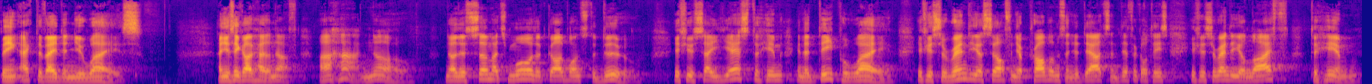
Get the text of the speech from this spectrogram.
being activated in new ways. And you think, I've had enough. Aha, no. No, there's so much more that God wants to do. If you say yes to Him in a deeper way, if you surrender yourself and your problems and your doubts and difficulties, if you surrender your life to Him,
